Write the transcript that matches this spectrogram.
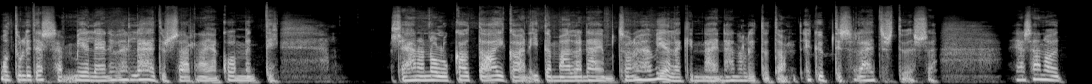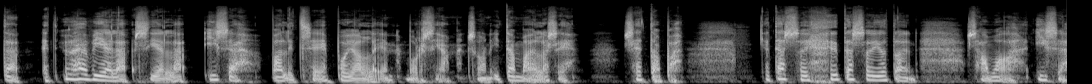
Mulla tuli tässä mieleen yhden lähetyssaarnaajan kommentti. Sehän on ollut kautta aikaan Itämaalla näin, mutta se on yhä vieläkin näin. Hän oli tota Egyptissä lähetystyössä. Ja sanoi, että, että yhä vielä siellä isä valitsee pojalleen morsiamen. Se on Itämailla se, se tapa. Ja tässä, tässä on jotain samaa. Isä,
